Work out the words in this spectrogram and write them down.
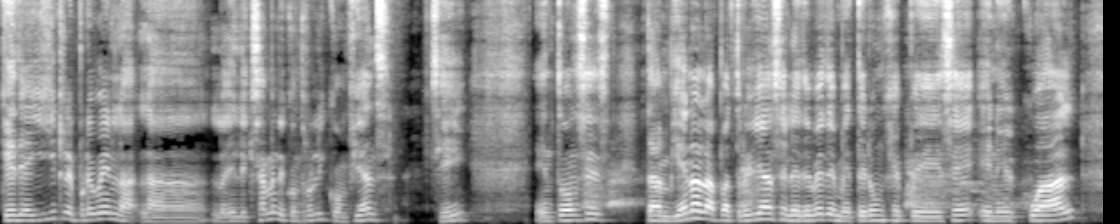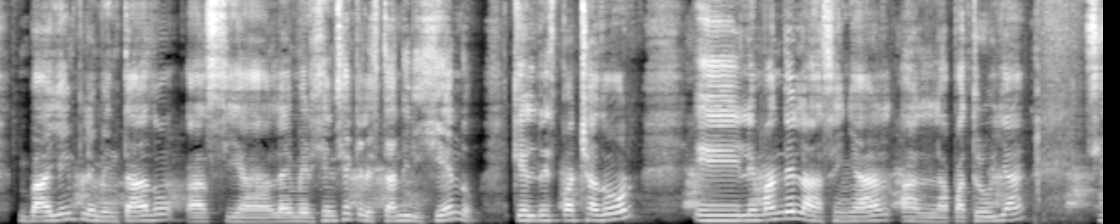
que de ahí reprueben la, el examen de control y confianza, ¿sí? Entonces, también a la patrulla se le debe de meter un GPS en el cual vaya implementado hacia la emergencia que le están dirigiendo. Que el despachador eh, le mande la señal a la patrulla Sí,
